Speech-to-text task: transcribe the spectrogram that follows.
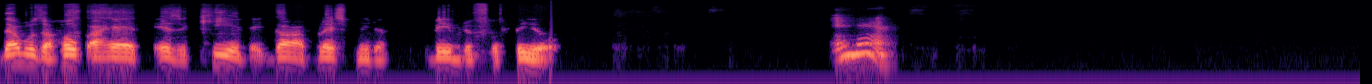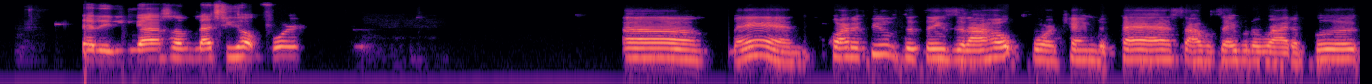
that was a hope I had as a kid that God blessed me to be able to fulfill. Amen. And then you got something that you hope for? Uh, man, quite a few of the things that I hoped for came to pass. I was able to write a book.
